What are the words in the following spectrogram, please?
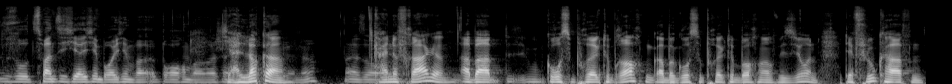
so 20 Jährchen brauchen wir, brauchen wir wahrscheinlich. Ja, locker. Dafür, ne? Also Keine Frage. Aber große Projekte brauchen, aber große Projekte brauchen auch Visionen. Der Flughafen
